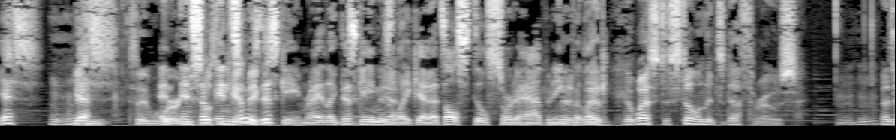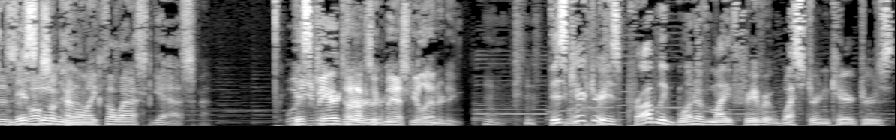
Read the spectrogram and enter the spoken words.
Yes, Mm-hmm. yes. And so and, where are you and so supposed to- you and so is this it- game, right? Like this game is Yeah. like, yeah, that's all still sort of happening, The, but the- like, the West is still in its death throes. But this, This is also kind of like the last gasp. What this do you mean, character- toxic masculinity. this character is probably one of my favorite Western characters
